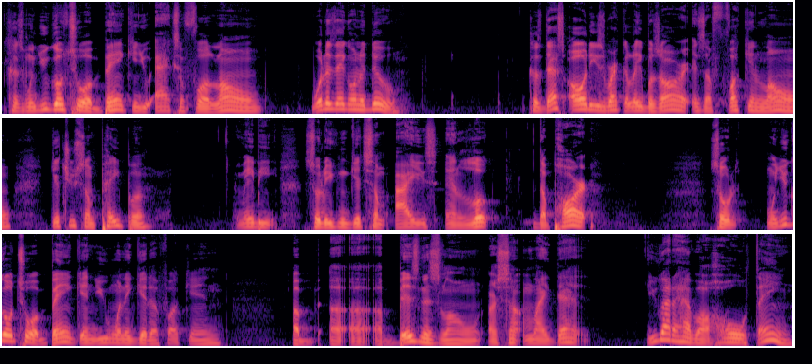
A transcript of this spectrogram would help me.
Because when you go to a bank and you ask them for a loan, what is they gonna do? Because that's all these record labels are is a fucking loan. Get you some paper, maybe so that you can get some ice and look the part. So when you go to a bank and you want to get a fucking a a a business loan or something like that, you got to have a whole thing.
